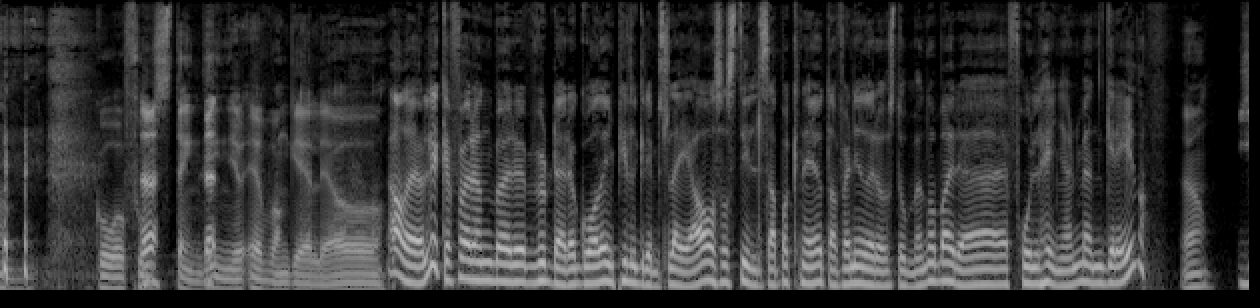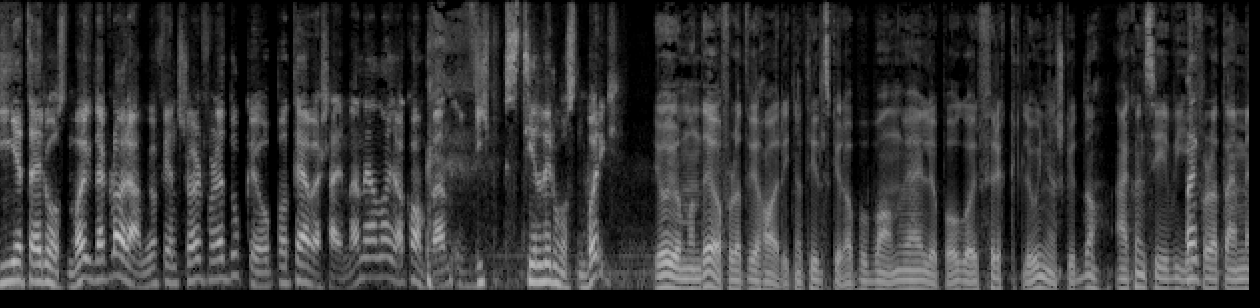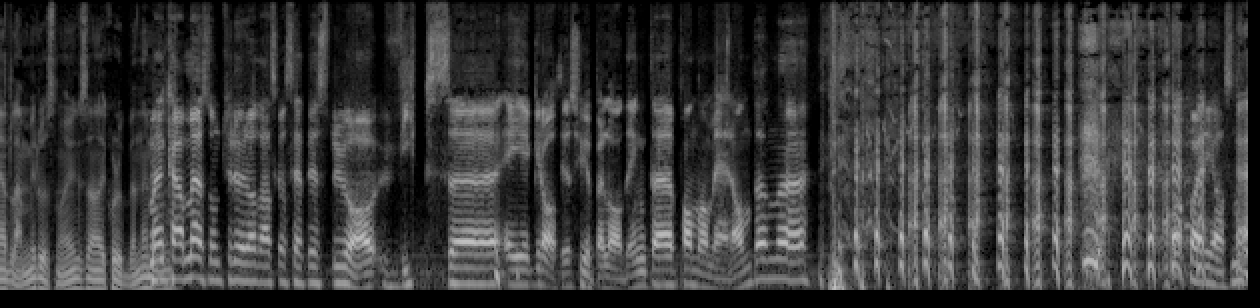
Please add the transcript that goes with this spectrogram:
Gå fullstendig inn i evangeliet og Ja, det er jo like før en bør vurdere å gå den pilegrimsleia og så stille seg på kne utenfor Nidarosdomen og bare folde hendene med en grei, da. Ja. Gi til Rosenborg, det klarer de jo fint sjøl, for det dukker jo opp på TV-skjermen i en annen kamp enn Vips til Rosenborg. Jo, jo, men det er jo fordi at vi har ikke noen tilskuere på banen. Vi holder på å gå i fryktelig underskudd, da. Jeg kan si vi Men- fordi at jeg er medlem i Rosenborg, så er klubben er Men hvem er det som tror at jeg skal sitte i stua og vips eh, ei gratis hyperlading til Panamerene til en eh, Zakariassen?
